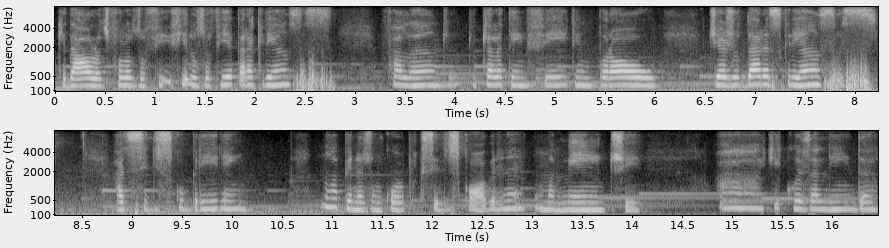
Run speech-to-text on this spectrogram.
que dá aula de filosofia, filosofia para crianças, falando do que ela tem feito em prol de ajudar as crianças a se descobrirem. Não apenas um corpo que se descobre, né? Uma mente. Ai, que coisa linda!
